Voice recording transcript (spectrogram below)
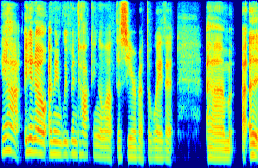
yeah, you know, I mean, we've been talking a lot this year about the way that um, uh, uh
